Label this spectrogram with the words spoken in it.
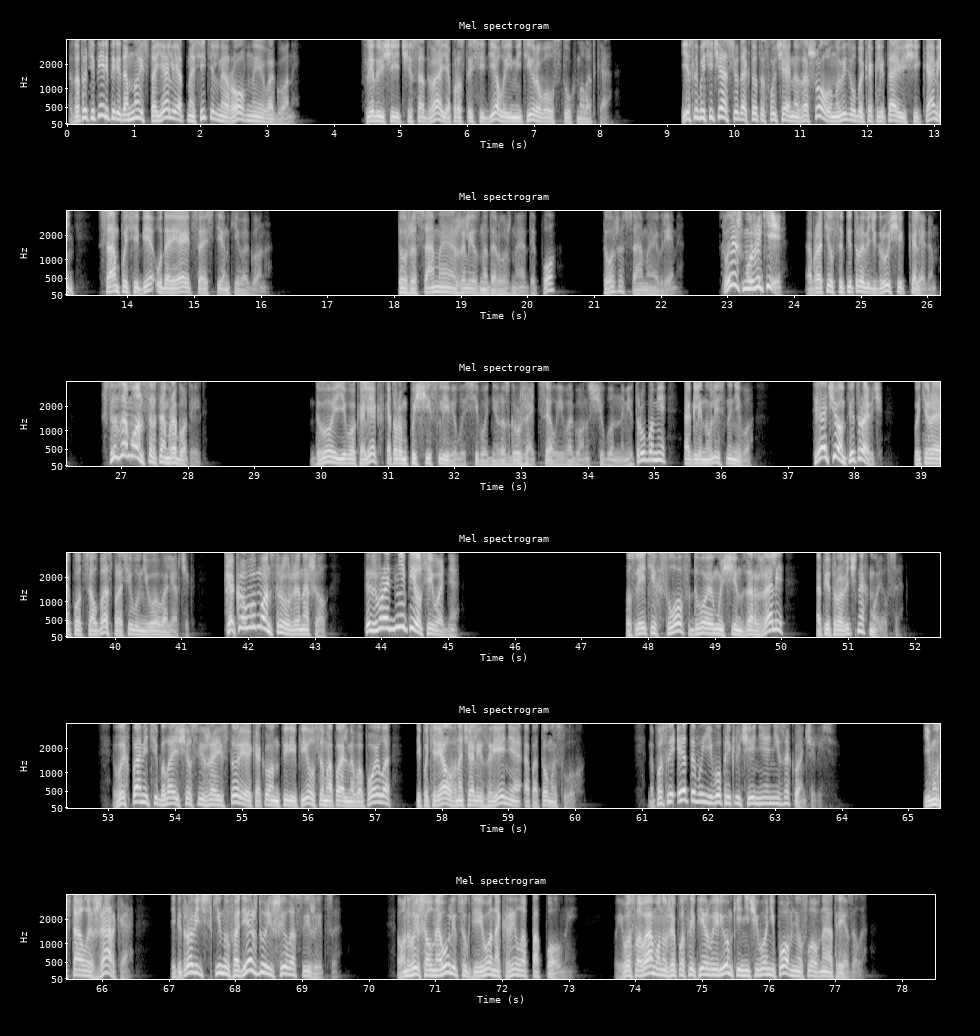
Зато теперь передо мной стояли относительно ровные вагоны. Следующие часа два я просто сидел и имитировал стук молотка. Если бы сейчас сюда кто-то случайно зашел, он увидел бы, как летающий камень сам по себе ударяется о стенки вагона. То же самое железнодорожное депо, то же самое время. «Слышь, мужики!» — обратился Петрович-грузчик к коллегам. «Что за монстр там работает?» Двое его коллег, которым посчастливилось сегодня разгружать целый вагон с чугунными трубами, оглянулись на него. «Ты о чем, Петрович?» Вытирая пот со лба, спросил у него Валерчик. «Какого монстра уже нашел? Ты же вроде не пил сегодня». После этих слов двое мужчин заржали, а Петрович нахмурился. В их памяти была еще свежая история, как он перепил самопального пойла и потерял вначале зрение, а потом и слух. Но после этого его приключения не закончились. Ему стало жарко, и Петрович, скинув одежду, решил освежиться. Он вышел на улицу, где его накрыло по полной. По его словам, он уже после первой рюмки ничего не помнил, словно отрезало.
